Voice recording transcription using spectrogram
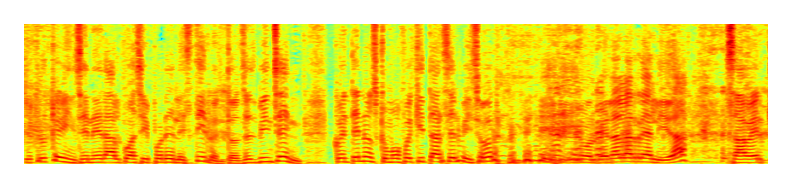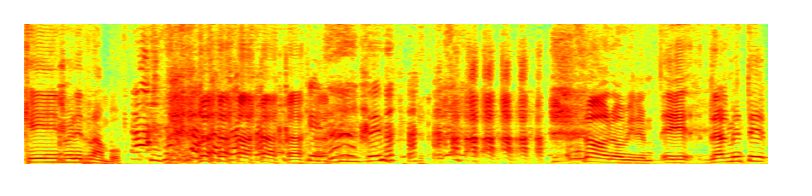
Yo creo que Vincent era algo así por el estilo, entonces Vincent, cuéntenos cómo fue quitarse el visor y volver a la realidad, saber que no eres Rambo. que es Vincent. No, no, miren, eh, realmente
